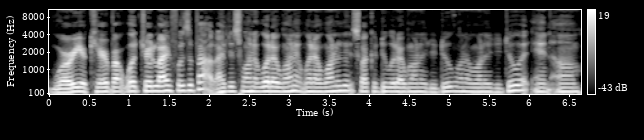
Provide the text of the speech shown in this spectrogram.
worry or care about what your life was about. I just wanted what I wanted when I wanted it, so I could do what I wanted to do when I wanted to do it. And um,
